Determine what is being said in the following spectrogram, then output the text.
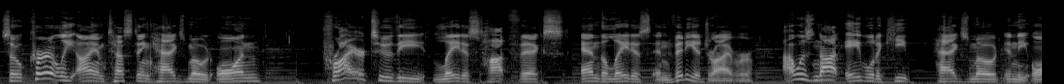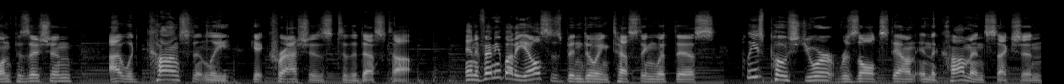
So currently I am testing HAGS mode on. Prior to the latest hotfix and the latest NVIDIA driver, I was not able to keep HAGS mode in the on position. I would constantly get crashes to the desktop. And if anybody else has been doing testing with this, please post your results down in the comments section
